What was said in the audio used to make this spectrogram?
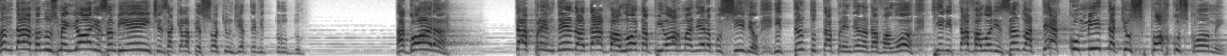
andava nos melhores ambientes. Aquela pessoa que um dia teve tudo, agora está aprendendo a dar valor da pior maneira possível, e tanto está aprendendo a dar valor, que ele está valorizando até a comida que os porcos comem.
